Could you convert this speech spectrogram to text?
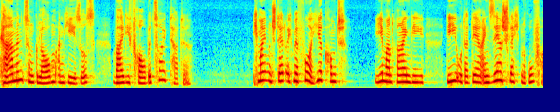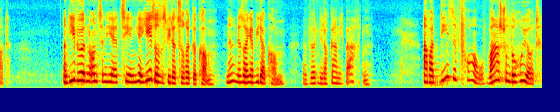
kamen zum Glauben an Jesus, weil die Frau bezeugt hatte. Ich meine, und stellt euch mal vor, hier kommt jemand rein, die, die oder der einen sehr schlechten Ruf hat. Und die würden uns dann hier erzählen, hier, Jesus ist wieder zurückgekommen. Ne? Der soll ja wiederkommen. Dann würden wir doch gar nicht beachten. Aber diese Frau war schon berührt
